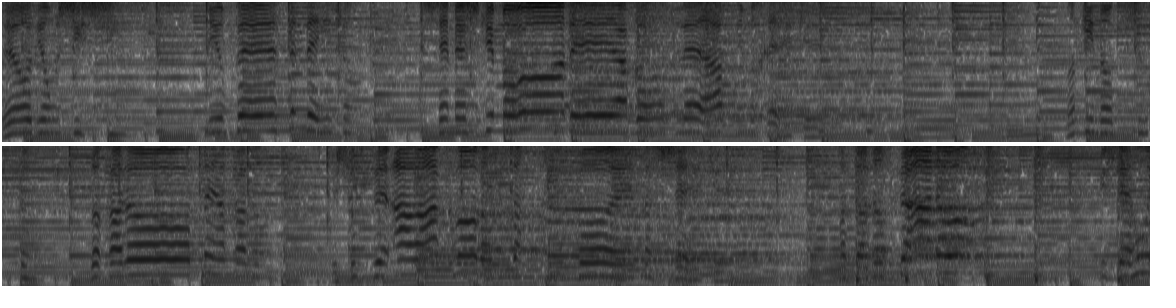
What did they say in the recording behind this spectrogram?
זה עוד יום שישי, מרפסת ביתו, שמש כמו הדאגות לאט נמחקת. מנגינות פשוטות, זוחלות מהחלום, ושום שערה כבר לא תסתיר פה את השקט. מתנות קטנות, מי שהוא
